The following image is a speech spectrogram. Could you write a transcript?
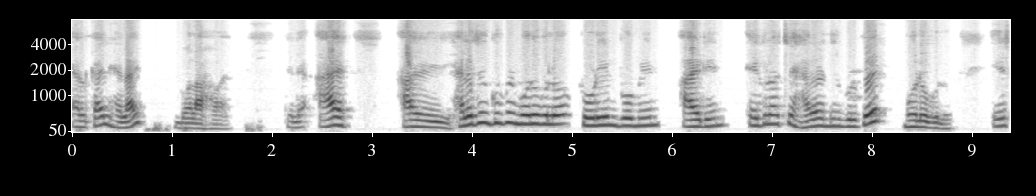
অ্যালকাইল হ্যালাইড বলা হয়। তাহলে হ্যালোজেন গ্রুপের মৌলগুলো ক্লোরিন, ব্রোমিন, আয়োডিন এগুলো হচ্ছে হ্যালোজেন গ্রুপের মৌলগুলো। এর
